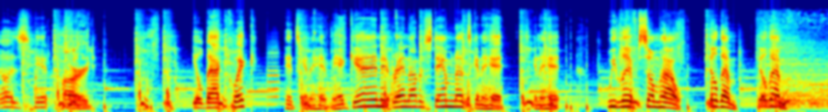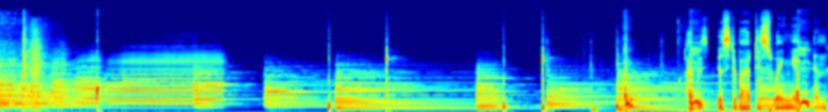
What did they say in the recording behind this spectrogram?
Does hit hard. Heal back quick. It's gonna hit me again. It ran out of stamina. It's gonna hit. It's gonna hit. We lived somehow. Kill them. Kill them. I was just about to swing again.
